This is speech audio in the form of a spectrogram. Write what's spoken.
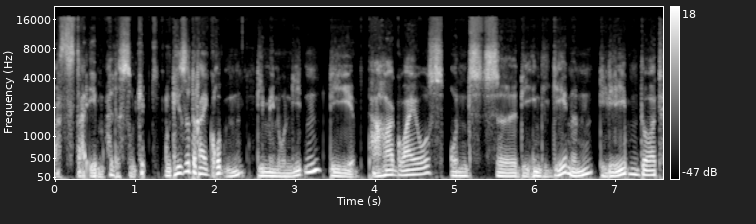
was es da eben alles so gibt. Und diese drei Gruppen, die Mennoniten, die Paraguayos und äh, die Indigenen, die leben dort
